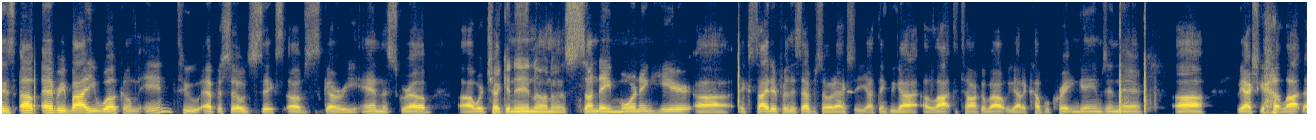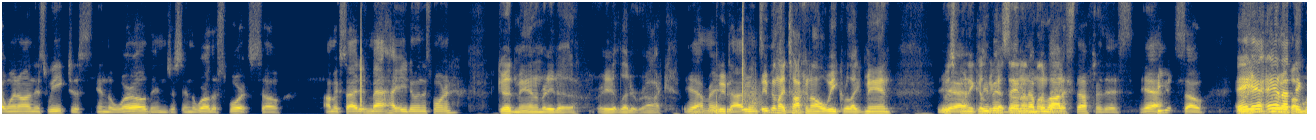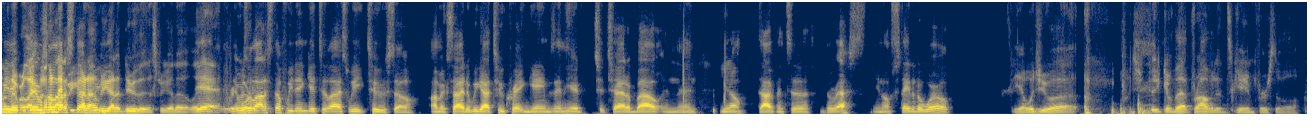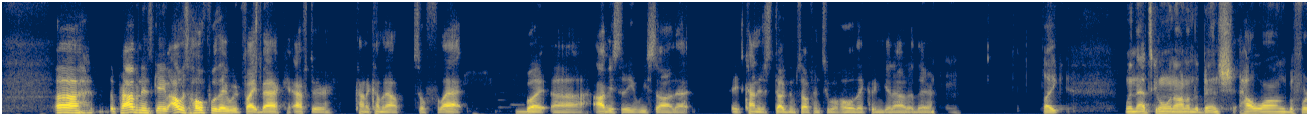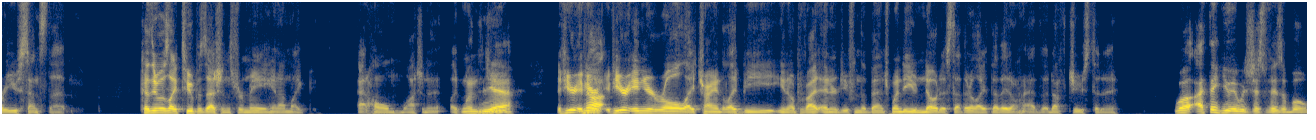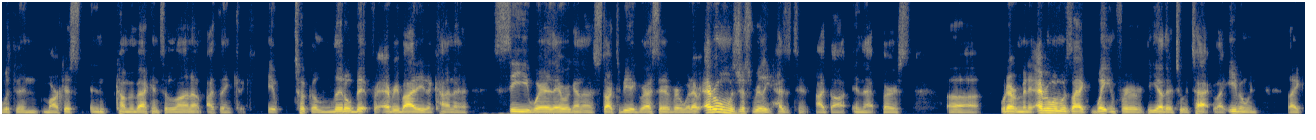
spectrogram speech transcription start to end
is up, everybody? Welcome in to episode six of Scurry and the Scrub. Uh, we're checking in on a Sunday morning here. Uh, excited for this episode, actually. I think we got a lot to talk about. We got a couple Creighton games in there. Uh, we actually got a lot that went on this week just in the world and just in the world of sports. So I'm excited. Matt, how you doing this morning? Good, man. I'm ready to ready to let it rock. Yeah, I'm ready. We, have been like man. talking all week. We're like, man, it was yeah, funny because we've we been got done saving on up Monday. a lot of stuff for this. Yeah, so and, and, and I think we did. We're like, there was a lot of we stuff. Gotta, we- we got to do this. We got to. Like, yeah, there was a lot of stuff we didn't get to last week too. So I'm excited. We got two Creighton games in here to chat about, and then you know dive into the rest. You know, state of the world. Yeah, what'd you uh, what'd you think of that Providence game? First of all, Uh, the Providence game. I was hopeful they would fight back after kind of coming out so flat, but uh, obviously we saw that it kind of just dug themselves into a hole they couldn't get out of there. Mm-hmm. like when that's going on on the bench, how long before you sense that? Because it was like two possessions for me, and I'm like at home watching it. Like when did you? Yeah. If you're if you're if you're in your role like trying to like be you know provide energy from the bench, when do you notice that they're like that they don't have enough juice today? Well, I think you it was just visible within Marcus and coming back into the lineup. I think it took a little bit for everybody to kind of see where they were gonna start to be aggressive or whatever. Everyone was just really hesitant. I thought in that first uh, whatever minute, everyone was like waiting for the other to attack. Like even when like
